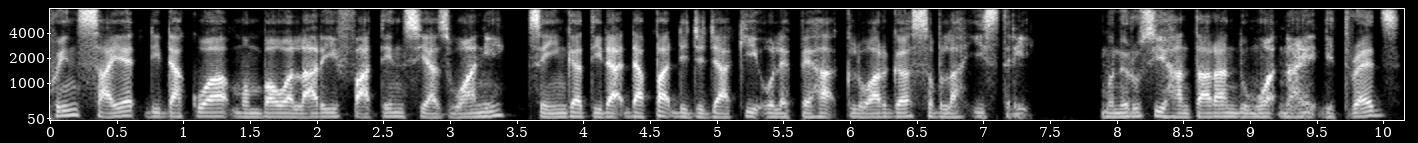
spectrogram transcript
Prince Syed didakwa membawa lari Fatin Syazwani sehingga tidak dapat dijejaki oleh pihak keluarga sebelah isteri. Menerusi hantaran dumuat naik di threads,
